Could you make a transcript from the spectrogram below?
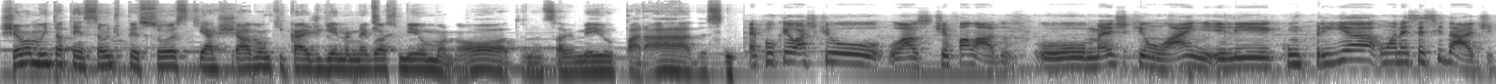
chama muita atenção de pessoas que achavam que card game era um negócio meio monótono, sabe? Meio parado, assim. É porque eu acho que o, o Asus tinha falado, o Magic Online, ele cumpria uma necessidade,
